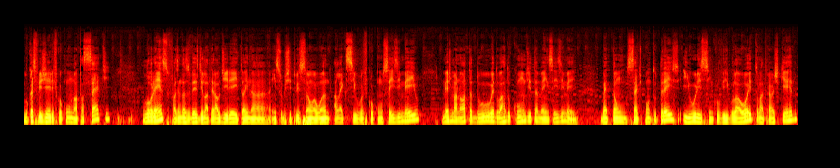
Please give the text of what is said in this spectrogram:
Lucas Frigeiri ficou com nota 7. Lourenço, fazendo as vezes de lateral direito aí na, em substituição ao Alex Silva, ficou com 6,5. Mesma nota do Eduardo Cunde, também 6,5. Betão 7,3. Yuri 5,8, lateral esquerdo.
